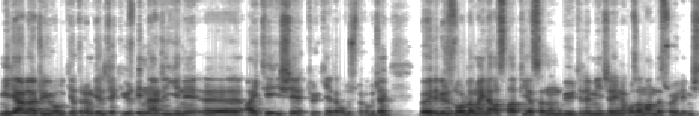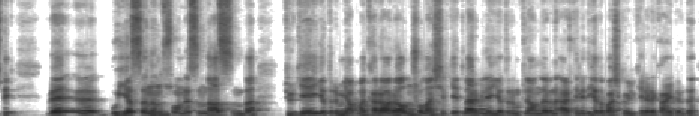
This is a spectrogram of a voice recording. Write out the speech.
Milyarlarca euroluk yatırım gelecek, yüz binlerce yeni e, IT işi Türkiye'de oluşturulacak. Böyle bir zorlamayla asla piyasanın büyütülemeyeceğini o zaman da söylemiştik. Ve e, bu yasanın sonrasında aslında Türkiye'ye yatırım yapma kararı almış olan şirketler bile yatırım planlarını erteledi ya da başka ülkelere kaydırdı.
